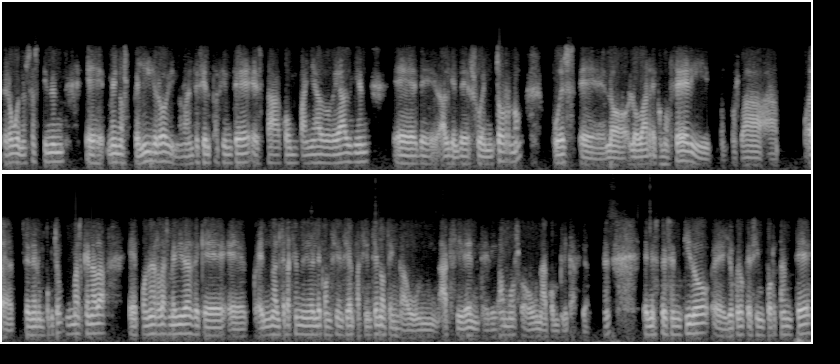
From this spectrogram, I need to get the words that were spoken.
Pero bueno, esas tienen eh, menos peligro y normalmente si el paciente está acompañado de alguien, de alguien de su entorno, pues lo, lo, va a reconocer y pues va a eh, tener un poquito, más que nada, eh, poner las medidas de que eh, en una alteración de nivel de conciencia el paciente no tenga un accidente, digamos, o una complicación. En este sentido, yo creo que es importante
